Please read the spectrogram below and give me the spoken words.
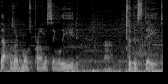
That was our most promising lead uh, to this date.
